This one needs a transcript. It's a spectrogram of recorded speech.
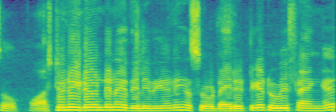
సో పాజిటివ్ నెగిటివ్ అంటే నాకు తెలియదు కానీ సో డైరెక్ట్గా టు బి ఫ్రాంక్గా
